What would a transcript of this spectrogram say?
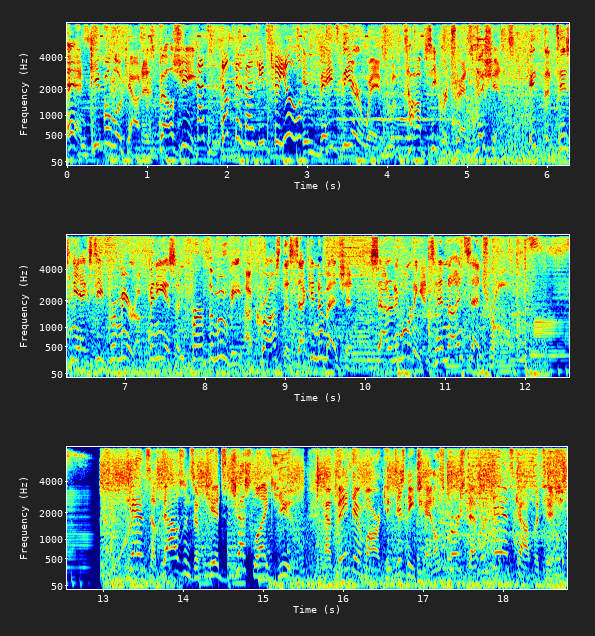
And keep a lookout as Baljeet That's not gonna to you. invades the airwaves with top secret transmissions. It's the Disney XD premiere of Phineas and Ferb the movie Across the Second Dimension. Saturday morning at 10, 9 central. Tens of thousands of kids just like you have made their mark in Disney Channel's first ever dance competition.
